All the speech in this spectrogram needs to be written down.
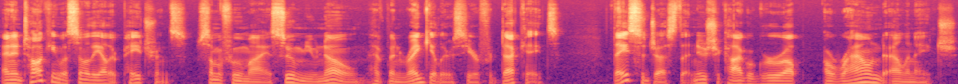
And in talking with some of the other patrons, some of whom I assume you know have been regulars here for decades, they suggest that New Chicago grew up around L&H.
